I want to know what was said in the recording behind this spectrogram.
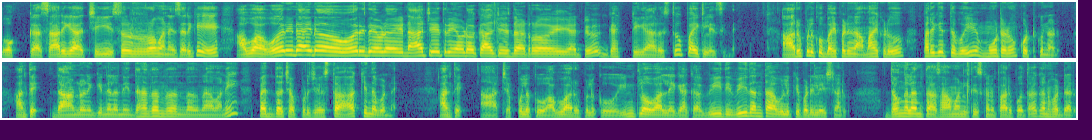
ఒక్కసారిగా చెయ్యి సుర్రం అనేసరికి అవ్వ ఓరి నాయనో ఓరి దేవుడో నా చేతిని ఎవడో కాల్ చేసినాడు రోయ్ అంటూ గట్టిగా అరుస్తూ పైకి లేచింది ఆ అరుపులకు భయపడిన అమాయకుడు పరిగెత్తిపోయి మూటను కొట్టుకున్నాడు. అంతే దానిలోని గిన్నెలని ధనధనధనమని పెద్ద చప్పుడు చేస్తా కింద పడినాయి. అంతే ఆ చెప్పులకు అవ్వ అరుపులకు ఇంట్లో వాళ్ళే గాక వీధి వీధంతా ఉలిక్కిపడి లేచినారు. దొంగలంతా సామాన్లు తీసుకొని పారిపోతా కనబడ్డారు.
